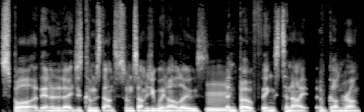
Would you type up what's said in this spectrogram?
sport at the end of the day it just comes down to sometimes you win or lose, Mm. and both things tonight have gone wrong.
